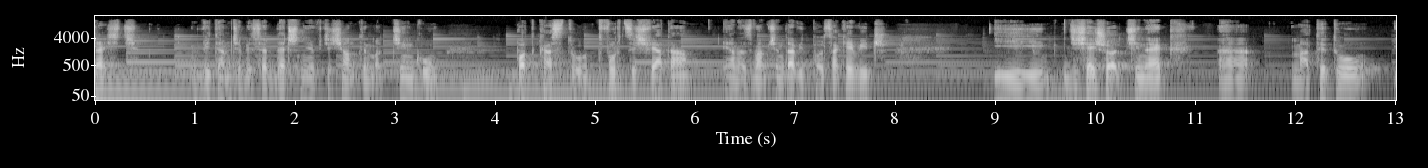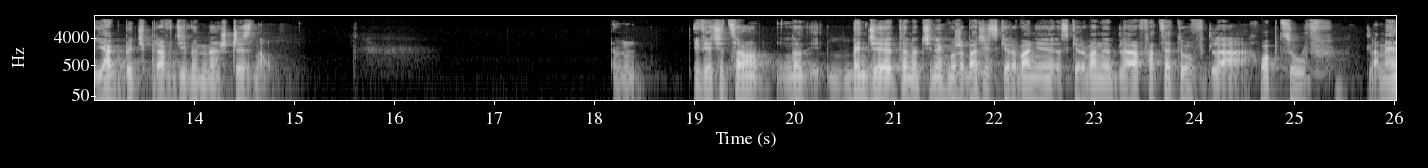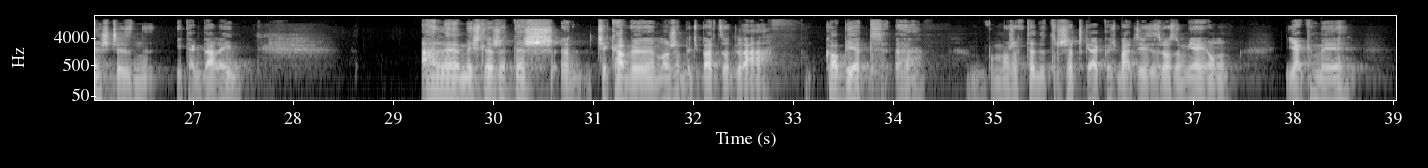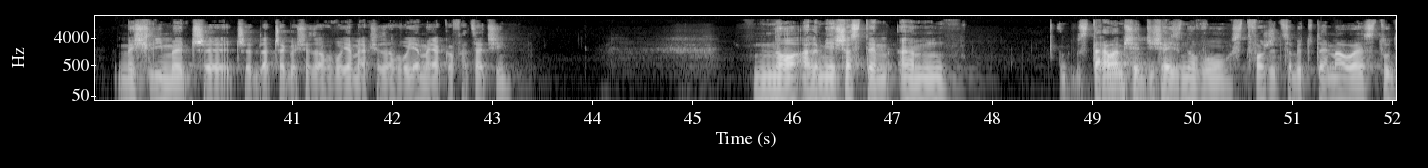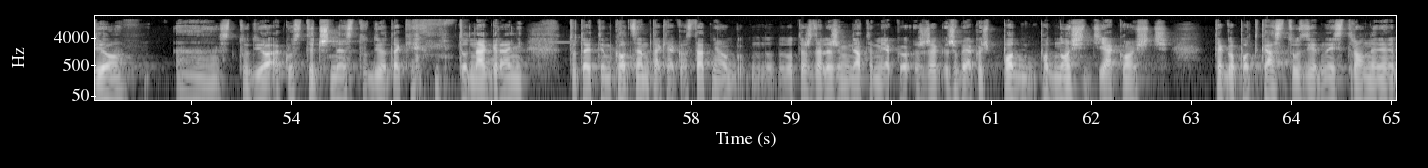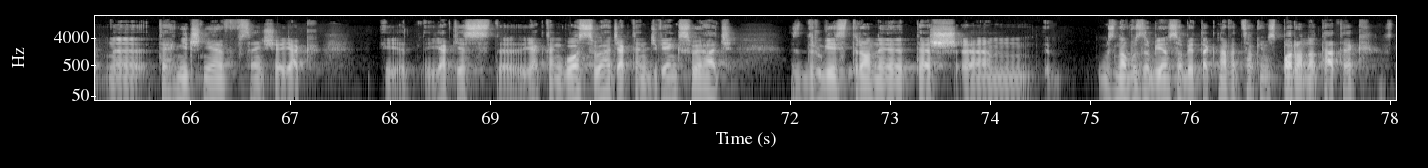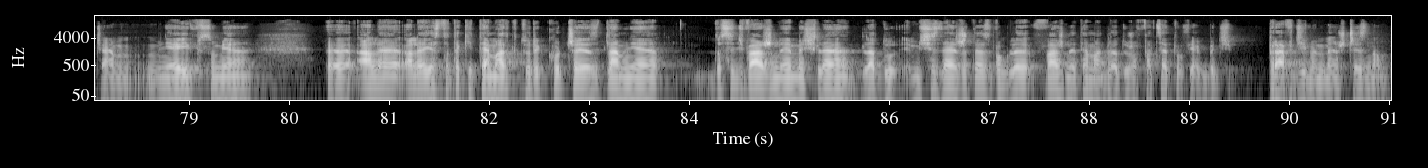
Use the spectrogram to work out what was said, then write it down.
Cześć. Witam Ciebie serdecznie w dziesiątym odcinku podcastu Twórcy Świata. Ja nazywam się Dawid Polsakiewicz i dzisiejszy odcinek e, ma tytuł Jak być prawdziwym mężczyzną. I wiecie co? No, będzie ten odcinek może bardziej skierowany, skierowany dla facetów, dla chłopców, dla mężczyzn i tak dalej. Ale myślę, że też e, ciekawy może być bardzo dla kobiet, e, bo może wtedy troszeczkę jakoś bardziej zrozumieją, jak my myślimy, czy, czy dlaczego się zachowujemy, jak się zachowujemy jako faceci. No, ale mniejsza z tym. Starałem się dzisiaj znowu stworzyć sobie tutaj małe studio, studio akustyczne, studio takie do nagrań. Tutaj tym kocem, tak jak ostatnio, no, bo też zależy mi na tym, jako, żeby jakoś pod, podnosić jakość tego podcastu z jednej strony e, technicznie, w sensie jak, jak, jest, e, jak ten głos słychać, jak ten dźwięk słychać. Z drugiej strony też um, znowu zrobiłem sobie tak nawet całkiem sporo notatek. Chciałem mniej w sumie, e, ale, ale jest to taki temat, który kurczę jest dla mnie dosyć ważny, myślę. Dla mi się zdaje, że to jest w ogóle ważny temat dla dużo facetów, jak być prawdziwym mężczyzną.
